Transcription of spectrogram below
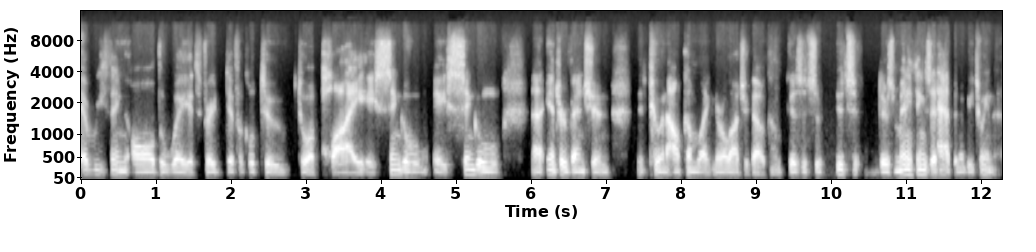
everything all the way it's very difficult to to apply a single a single uh, intervention to an outcome like neurologic outcome because it's a, it's there's many things that happen in between that.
